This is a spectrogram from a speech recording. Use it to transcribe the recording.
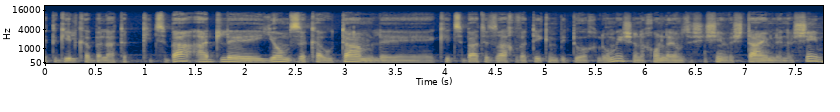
את גיל קבלת הקצבה עד ליום זכאותם לקצבת אזרח ותיק עם ביטוח לאומי, שנכון להיום זה 62 לנשים,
